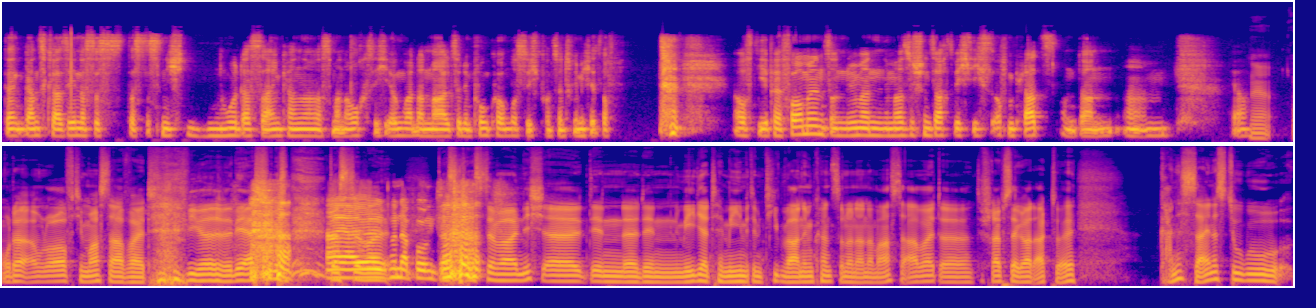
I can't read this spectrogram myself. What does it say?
ganz klar sehen, dass das, dass das nicht nur das sein kann, sondern dass man auch sich irgendwann dann mal zu dem Punkt kommen muss, ich konzentriere mich jetzt auf, auf die Performance und wie man immer so schön sagt, wichtig ist auf dem Platz und dann ähm, ja. ja. Oder, oder auf die Masterarbeit. Wie wir der erste, ah, ja, mal, 100 Punkte. Das erste Mal nicht äh, den, äh, den Mediatermin mit dem Team wahrnehmen kannst, sondern an der Masterarbeit. Äh, du schreibst ja gerade aktuell. Kann es sein, dass du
